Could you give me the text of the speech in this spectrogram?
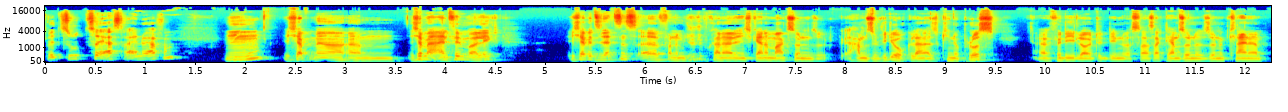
willst du zuerst reinwerfen? Mhm. Ich habe mir, ähm, ich habe mir einen Film überlegt. Ich habe jetzt letztens äh, von einem YouTube-Kanal, den ich gerne mag, so ein, so, haben so ein Video hochgeladen, also Kino Plus, äh, für die Leute, denen was sagt, die haben so eine, so eine kleine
